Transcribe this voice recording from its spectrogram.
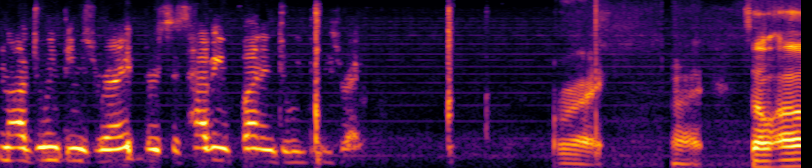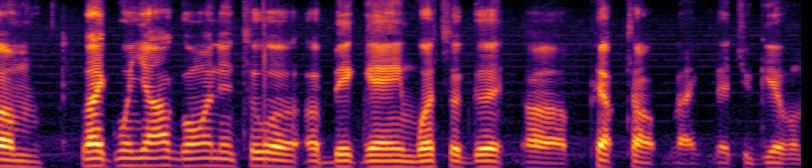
not doing things right versus having fun and doing things right. Right. Right. So, um, like when y'all going into a, a big game, what's a good uh pep talk like that you give them?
